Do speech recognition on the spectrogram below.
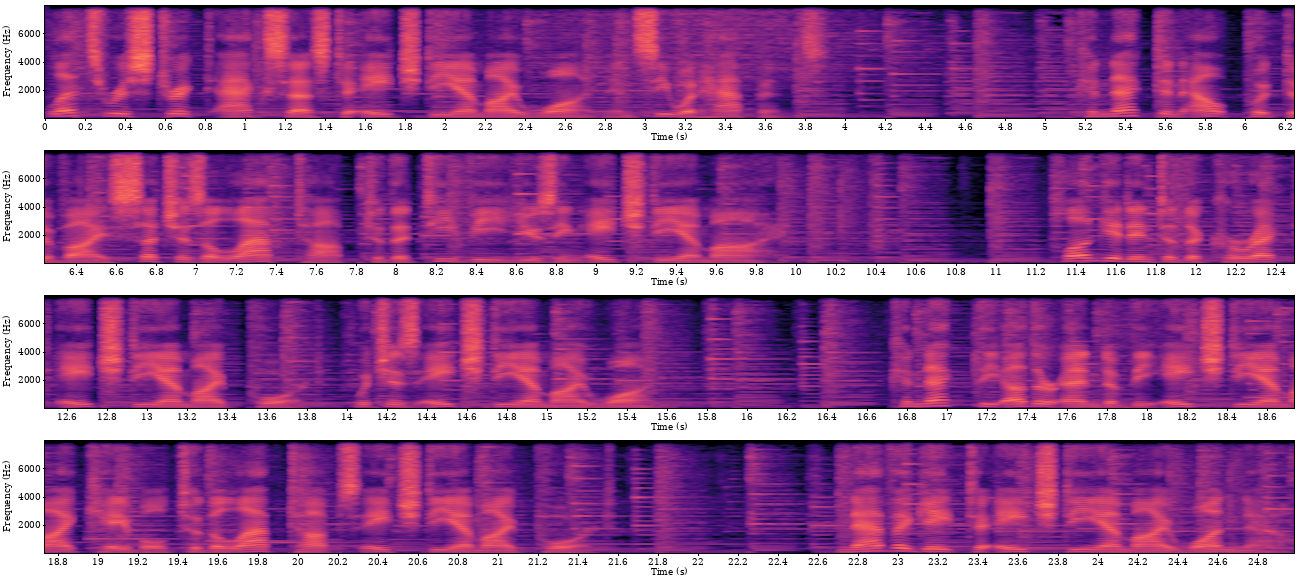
Let's restrict access to HDMI 1 and see what happens. Connect an output device such as a laptop to the TV using HDMI. Plug it into the correct HDMI port, which is HDMI 1. Connect the other end of the HDMI cable to the laptop's HDMI port. Navigate to HDMI 1 now.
